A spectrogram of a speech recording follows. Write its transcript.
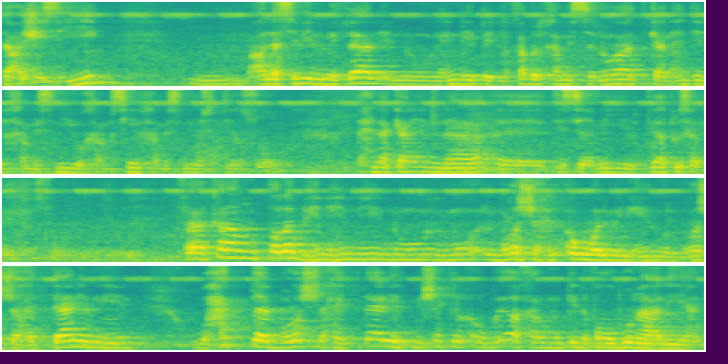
تعجيزية. م- على سبيل المثال إنه هن قبل خمس سنوات كان عندنا 550 560 صوت. إحنا كان عندنا آه، 973 صوت. فكان طلبهن هن إنه الم- المرشح الأول منهن والمرشح الثاني منهن وحتى المرشح الثالث بشكل أو بآخر ممكن يفاوضونا عليه يعني.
